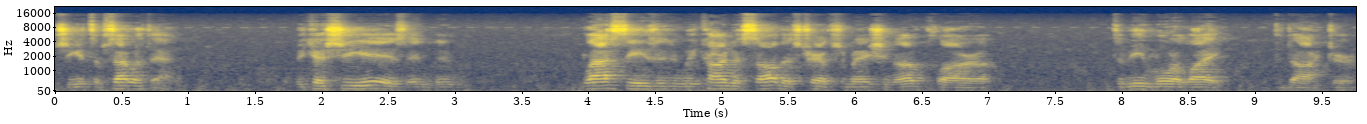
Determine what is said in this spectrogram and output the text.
She gets upset with that because she is. And, and last season, we kind of saw this transformation of Clara to be more like the Doctor.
